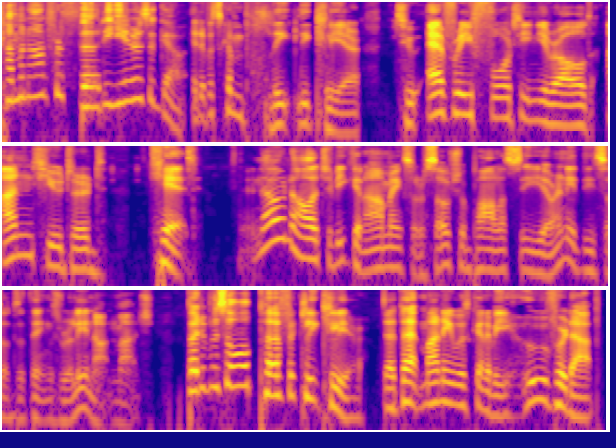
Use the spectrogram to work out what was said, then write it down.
coming on for 30 years ago. It was completely clear to every 14 year old untutored kid. No knowledge of economics or social policy or any of these sorts of things, really, not much. But it was all perfectly clear that that money was going to be hoovered up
